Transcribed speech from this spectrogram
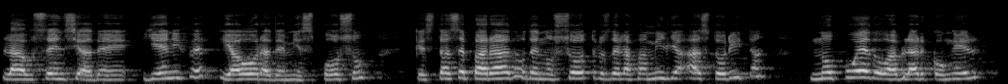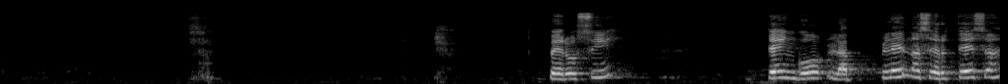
la ausencia de Jennifer y ahora de mi esposo, que está separado de nosotros, de la familia hasta ahorita. No puedo hablar con él. Pero sí tengo la plena certeza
